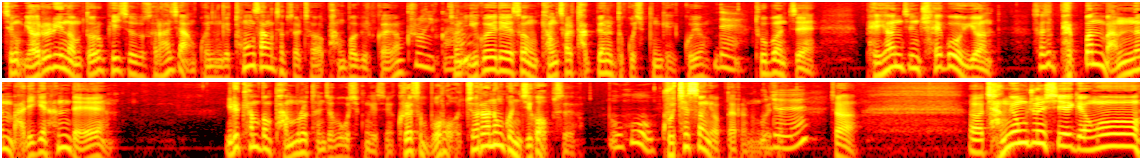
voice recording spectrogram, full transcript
지금 열흘이 넘도록 피의자 조사를 하지 않고 있는 게 통상적 절차와 방법일까요? 그러니까요. 저는 이거에 대해서 경찰 답변을 듣고 싶은 게 있고요. 네. 두 번째, 배현진 최고위원 사실 100번 맞는 말이긴 한데 이렇게 한번 반문을 던져보고 싶은 게 있어요. 그래서 뭘 어쩌라는 건지가 없어요. 오호. 구체성이 없다라는 거죠. 네. 자, 어, 장용준 씨의 경우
